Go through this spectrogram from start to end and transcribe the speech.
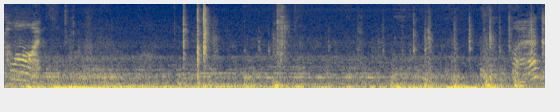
Come on. The heck?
